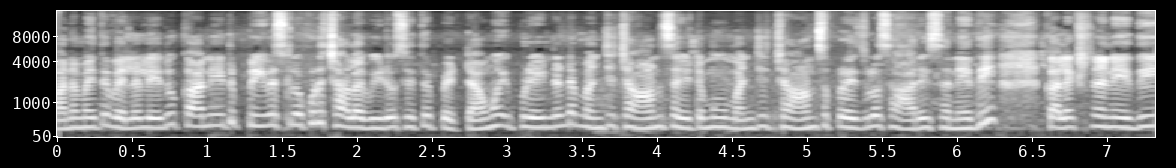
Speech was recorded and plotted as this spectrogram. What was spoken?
మనమైతే వెళ్ళలేదు. కానీ అయితే ప్రీవియస్లో కూడా చాలా వీడియోస్ అయితే పెట్టాము. ఇప్పుడు ఏంటంటే మంచి ఛాన్స్ ఐటము మంచి ఛాన్స్ ప్రైజ్లో సారీస్ అనేది కలెక్షన్ అనేది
